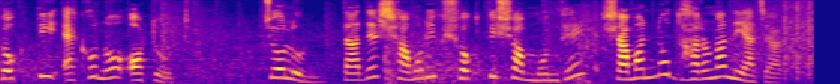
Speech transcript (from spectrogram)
শক্তি এখনও অটুট। চলুন, তাদের সামরিক শক্তি সম্বন্ধে সামান্য ধারণা নেওয়া যাক।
